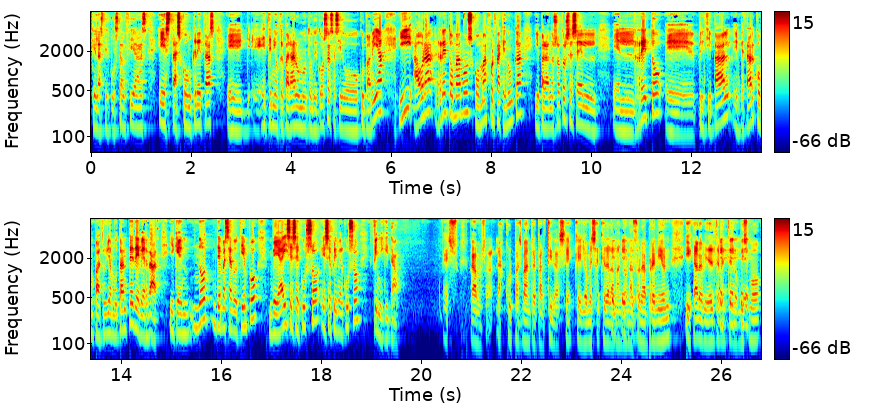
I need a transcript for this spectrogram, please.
que las circunstancias estas concretas he tenido que parar un montón de cosas, ha sido culpa mía. Y ahora retomamos con más fuerza que nunca y para nosotros es el, reto eh, principal empezar con Patrulla Mutante de verdad y que en no demasiado tiempo veáis ese curso, ese primer curso finiquitado. Eso, vamos, las culpas van repartidas, ¿eh? que yo me saqué de la manga una zona premium y claro, evidentemente lo mismo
